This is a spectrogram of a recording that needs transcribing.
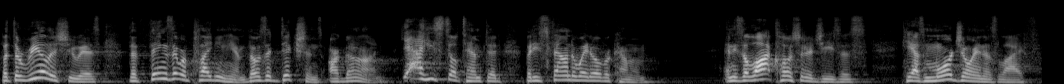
But the real issue is the things that were plaguing him, those addictions, are gone. Yeah, he's still tempted, but he's found a way to overcome them. And he's a lot closer to Jesus. He has more joy in his life.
